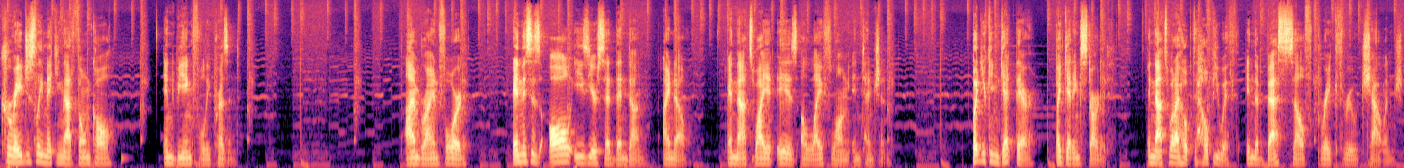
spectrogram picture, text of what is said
courageously making that phone call, and being fully present. I'm Brian Ford, and this is all easier said than done, I know and that's why it is a lifelong intention. But you can get there by getting started. And that's what I hope to help you with in the Best Self Breakthrough Challenge.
